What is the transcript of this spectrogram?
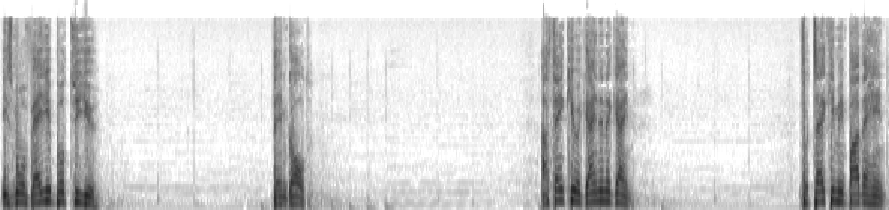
is more valuable to you than gold. I thank you again and again for taking me by the hand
